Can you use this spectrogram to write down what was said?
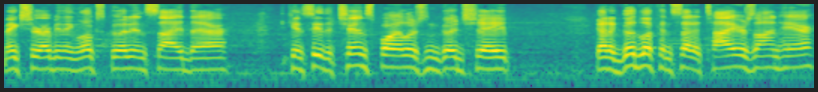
make sure everything looks good inside there. You can see the chin spoiler's in good shape. Got a good looking set of tires on here.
